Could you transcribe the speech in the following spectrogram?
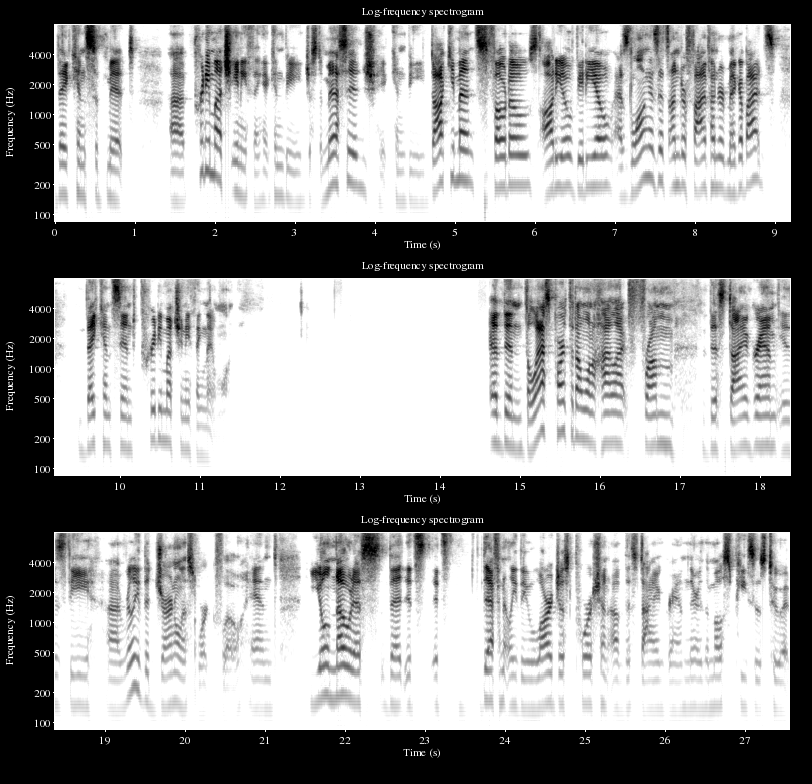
They can submit uh, pretty much anything. It can be just a message, it can be documents, photos, audio, video. As long as it's under 500 megabytes, they can send pretty much anything they want. And then the last part that I want to highlight from this diagram is the uh, really the journalist workflow. And you'll notice that it's it's definitely the largest portion of this diagram. There are the most pieces to it.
